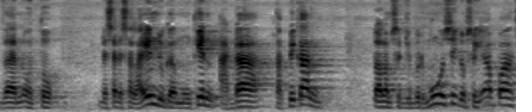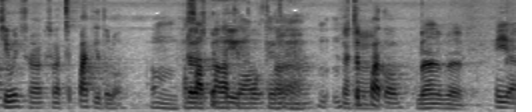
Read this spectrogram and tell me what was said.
dan untuk desa-desa lain juga mungkin ada tapi kan dalam segi bermusik dalam segi apa Cibimbin sangat, sangat cepat gitu loh. Hmm, Dalam pesat banget ya waktu itu ya. Ah, Nah, cepat om. Benar, benar. Iya.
